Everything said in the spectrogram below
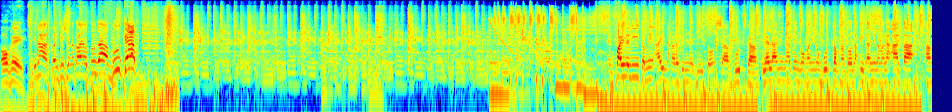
Okay, sige na, transition na tayo to the bootcamp! And finally, kami ay nakarating na dito sa bootcamp. Ilalanin natin kung kaninong bootcamp man to. Nakita nyo naman na ata ang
